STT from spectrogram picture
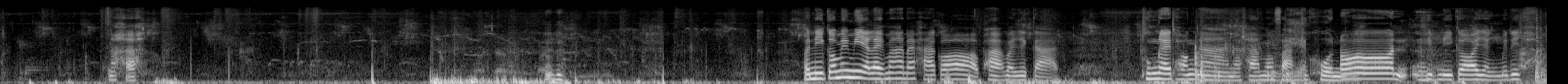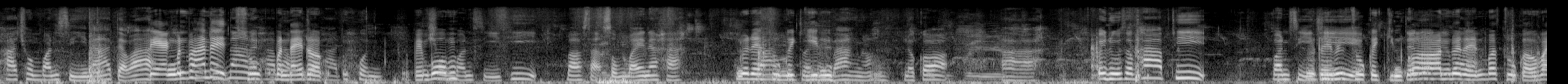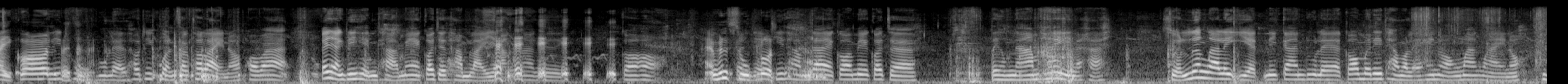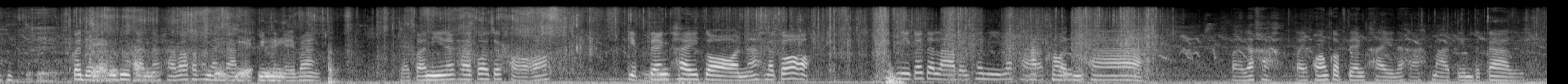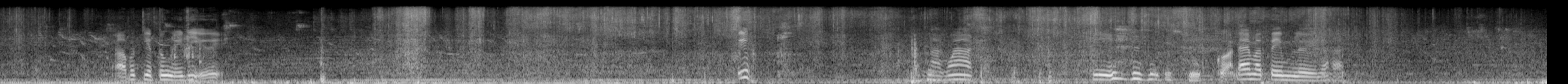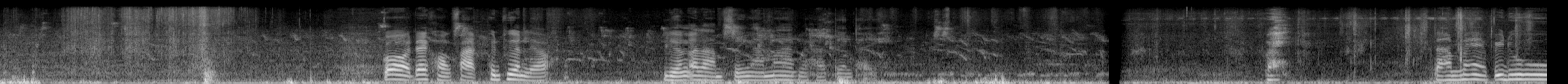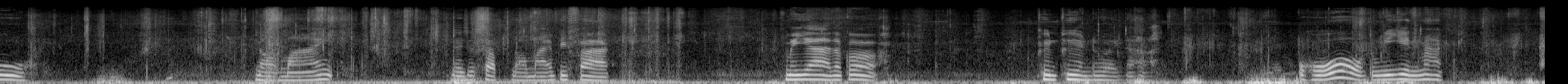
นะคะวันนี้ก็ไม่มีอะไรมากนะคะ ก็พาบรรยากาศทุ่งไร่ท้องนานะคะ มาฝากทุกคนอ่เนาะอนคลิปนี้ก็ยังไม่ได้พาชมบอลสีนะ แต่ว่าแดงมันพาได้คลิปหน้าสุกนะคะบันไดดอกเราจะพาทุกคนไปไปบ่ชมมบอลสีที่เราสะสมไว้นะคะไม่ได้สุกก็ว่ามีกินตัวไหบ้างเนาะแล้วก็อ่า ไปดูสภาพที่บอลสีไม่ได้ที่ไม่สุกก็กินก้อนจะไม่เรีได้ยกบ่สุกก็ไว้ก้อนไม่ได้ไปถูกดูแลเท่าที่ควรสักเท่าไหร่เนาะเพราะว่าก็อย่างที่เห็นค่ะแม่ก็จะทำหลายอย่างมากเลย ก็ให้มันส่สุวนกใหรญ่ดที่ทำได้ก็แม่ก็จะเติมน้ำให้นะคะ ส่วนเรื่องรายละเอียดในการดูแลก็ไม่ได้ทำอะไรให้น้องมากมายเนาะก็เดี๋ยวเราไปดูกันนะคะ ว่าพัฒนาการจะเป็นยังไงบ้าง แต่ตอนนี้นะคะก็จะขอเก็บแตงไทยก่อนนะ แล้วก็ค ลิปนี้ก็จะลาไปแค่นี้นะคะ สวัสดีค่ะ ไปแล้วค่ะ ไปพร้อมกับแตงไทยนะคะ มาเต็มตะกร้าเลย เอาไปเก็บตรงไหนดีเอ่ยอึ๊บหนักมาก นี่จะสุกก่อนได้มาเต็มเลยนะคะก็ได้ของฝากเพื่อนๆแล้ว เหลืองอารามสวยงามมากนะคะ แตงไทย ไป ตามแม่ไปดู หน่อไม้เดี๋ยวจะสับหน่อไม้ไปฝากแม่ย่าแล้วก็เพื่อนๆด้วยนะคะ โอ้โห ตรงนี้เย็นมาก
